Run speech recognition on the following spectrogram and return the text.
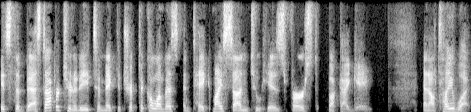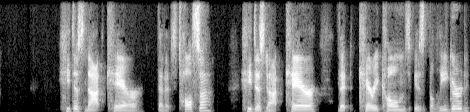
it's the best opportunity to make the trip to Columbus and take my son to his first Buckeye game. And I'll tell you what, he does not care that it's Tulsa. He does not care that Kerry Coombs is beleaguered.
